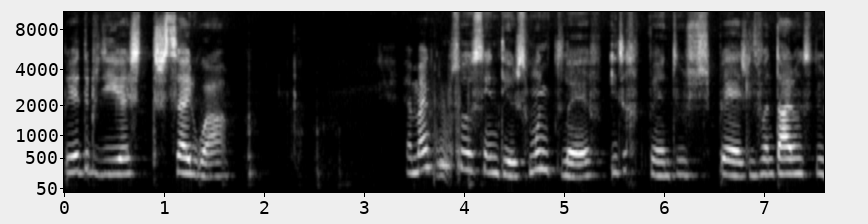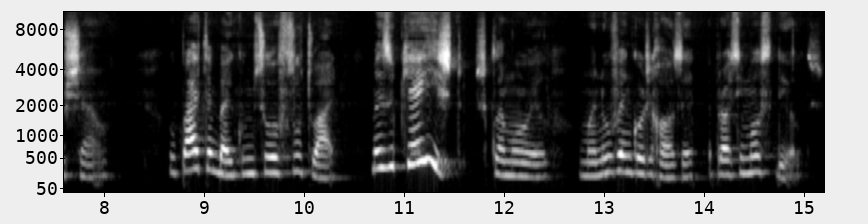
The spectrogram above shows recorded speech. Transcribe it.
Pedro Dias, terceiro A. A mãe começou a sentir-se muito leve e de repente os pés levantaram-se do chão. O pai também começou a flutuar. Mas o que é isto? exclamou ele. Uma nuvem cor-de-rosa aproximou-se deles.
